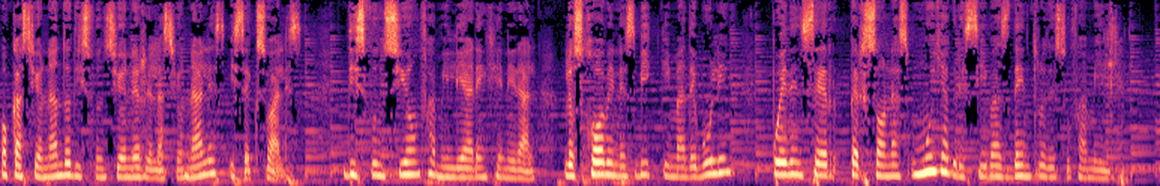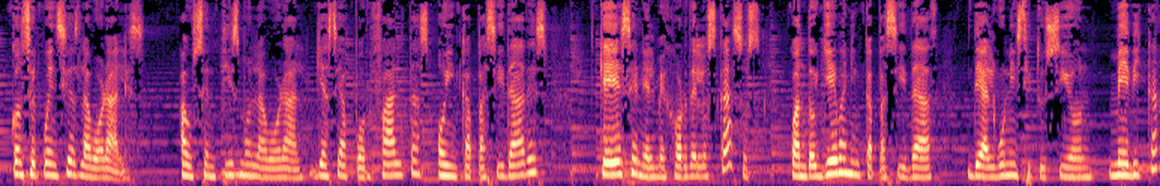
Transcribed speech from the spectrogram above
ocasionando disfunciones relacionales y sexuales. Disfunción familiar en general. Los jóvenes víctimas de bullying pueden ser personas muy agresivas dentro de su familia. Consecuencias laborales. ausentismo laboral, ya sea por faltas o incapacidades, que es en el mejor de los casos. Cuando llevan incapacidad de alguna institución médica,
